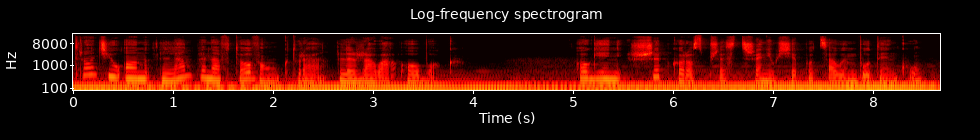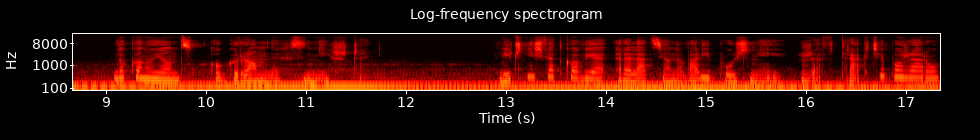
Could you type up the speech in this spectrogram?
trącił on lampę naftową, która leżała obok. Ogień szybko rozprzestrzenił się po całym budynku, dokonując ogromnych zniszczeń. Liczni świadkowie relacjonowali później, że w trakcie pożaru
